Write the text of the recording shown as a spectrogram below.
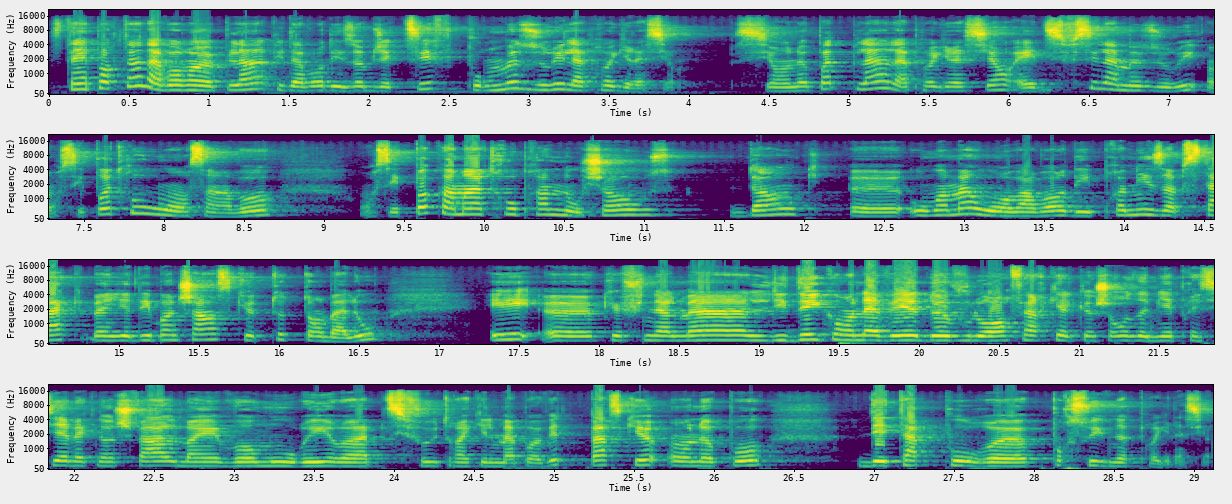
C'est important d'avoir un plan puis d'avoir des objectifs pour mesurer la progression. Si on n'a pas de plan, la progression est difficile à mesurer, on ne sait pas trop où on s'en va, on ne sait pas comment trop prendre nos choses, donc, euh, au moment où on va avoir des premiers obstacles, ben, il y a des bonnes chances que tout tombe à l'eau et euh, que finalement, l'idée qu'on avait de vouloir faire quelque chose de bien précis avec notre cheval, ben, va mourir à petit feu tranquillement, pas vite, parce qu'on n'a pas d'étape pour euh, poursuivre notre progression.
